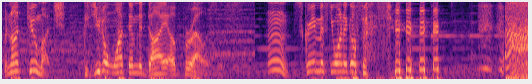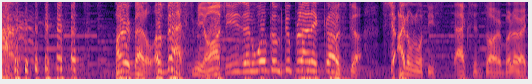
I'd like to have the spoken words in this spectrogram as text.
but not too much, because you don't want them to die of paralysis. Mmm, scream if you want to go faster. ah! Pirate Battle. Avast me, aunties, and welcome to Planet Coaster. I don't know what these accents are, but alright.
